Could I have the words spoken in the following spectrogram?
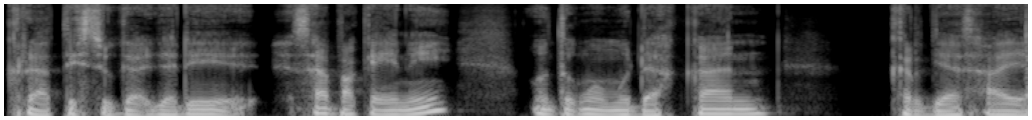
gratis juga. Jadi saya pakai ini untuk memudahkan kerja saya.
